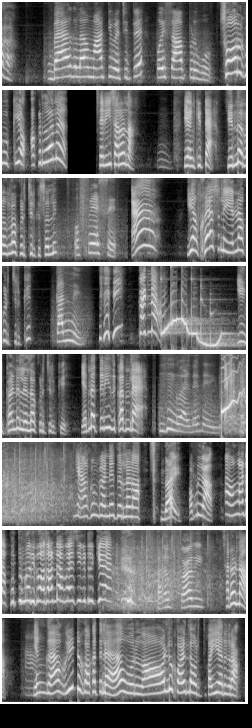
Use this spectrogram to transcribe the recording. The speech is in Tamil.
பேக்லாம் மாட்டி வச்சுட்டு போய் சாப்பிடுவோம். சோறு முக்கியம் அப்படிதானே? சரி சரவணா என்கிட்ட என்ன ரொம்ப குடிச்சிருக்கு சொல்லு. ஃபேஸு ஆ என் ஃபேஸ்ல என்ன குடிச்சிருக்கு? கண்ணு. கண்ணா? என் கண்ணுல எல்லாம் குடிச்சிருக்கு? என்ன தெரியுது கண்ணுல? எனக்கும் கண்ணே தெரியலடா. டாய் அப்படியா? ஆமாடா குத்துமதிக்கோ தாண்டா பேசிக்கிட்டு இருக்கேன் அட பாவி. சரவணா எங்க வீட்டு பக்கத்துல ஒரு ஆளு குழந்தை ஒரு பையன் இருக்கிறான்.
